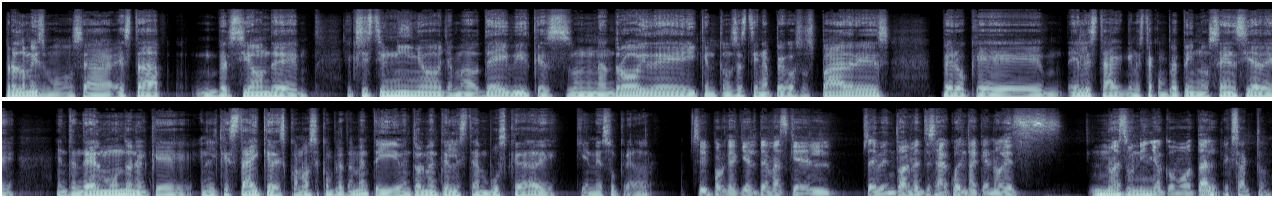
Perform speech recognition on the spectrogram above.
Pero es lo mismo, o sea, esta versión de existe un niño llamado David que es un androide y que entonces tiene apego a sus padres, pero que él está en esta completa inocencia de entender el mundo en el que, en el que está y que desconoce completamente y eventualmente él está en búsqueda de quién es su creador. Sí, porque aquí el tema es que él eventualmente se da cuenta que no es no es un niño como tal. Exacto.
